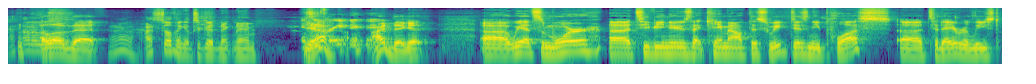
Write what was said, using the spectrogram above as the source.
I, thought it I love that. I. I still think it's a good nickname. It's Yeah, a great nickname. I dig it. Uh, we had some more uh, TV news that came out this week. Disney Plus uh, today released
